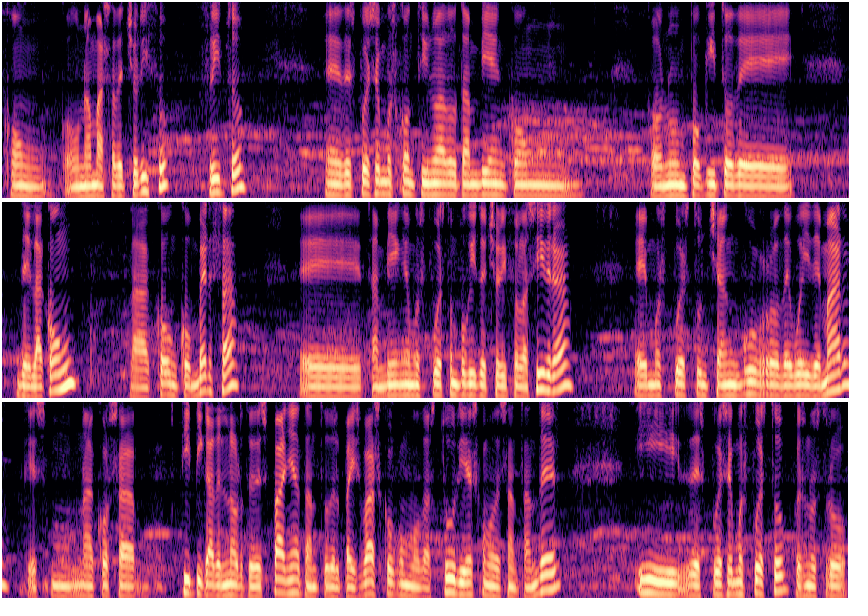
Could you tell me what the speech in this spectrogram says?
con, una masa de chorizo frito. Eh, después hemos continuado también con, con un poquito de, de lacón, lacón con berza, eh, también hemos puesto un poquito de chorizo a la sidra, hemos puesto un changurro de buey de mar, que es una cosa típica del norte de España, tanto del País Vasco como de Asturias, como de Santander, y después hemos puesto pues nuestro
